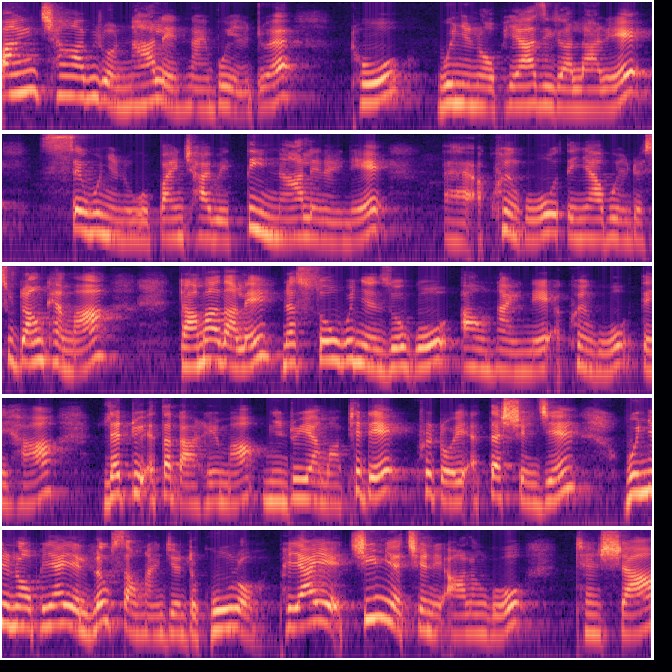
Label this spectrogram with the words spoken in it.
ပိုင်းခြားပြီးတော့နားလည်နိုင်ဖို့ရန်အတွက်ထိုဝိညာဉ်တော်ဘုရားစီကလာတဲ့စိတ်ဝိညာဉ်တော်ကိုပိုင်းခြားပြီးသိနားလည်နိုင်တဲ့ အဲအခွင့်ကိုတင်ရဖို့အတွက်ဆူတောင်းခံမှာဒါမှသာလဲနတ်ဆိုးဝိညာဉ်စိုးကိုအောင်နိုင်တဲ့အခွင့်ကိုသင်ဟာလက်တွေ့အသက်တာထဲမှာမြင်တွေ့ရမှာဖြစ်တဲ့ခရစ်တော်ရဲ့အသက်ရှင်ခြင်းဝိညာဉ်တော်ဘုရားရဲ့လှုပ်ဆောင်နိုင်ခြင်းတကိုးတော်ဘုရားရဲ့ကြီးမြတ်ခြင်းတွေအားလုံးကိုထင်ရှား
